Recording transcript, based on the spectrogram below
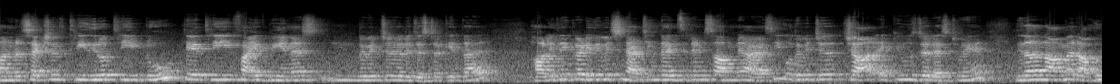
ਅੰਡਰ ਸੈਕਸ਼ਨ 3032 ਤੇ 35 ਬੀਐਨਐਸ ਦੇ ਵਿੱਚ ਰਜਿਸਟਰ ਕੀਤਾ ਹੈ। ਹਾਲ ਹੀ ਦੀ ਘੜੀ ਦੇ ਵਿੱਚ ਸਨੈਚਿੰਗ ਦਾ ਇਨਸੀਡੈਂਟ ਸਾਹਮਣੇ ਆਇਆ ਸੀ, ਉਹਦੇ ਵਿੱਚ ਚਾਰ ਅਕਿਊਜ਼ਡ ਅਰੈਸਟ ਹੋਏ ਹਨ ਜਿਨ੍ਹਾਂ ਦਾ ਨਾਮ ਹੈ ਰਾਹੁਲ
